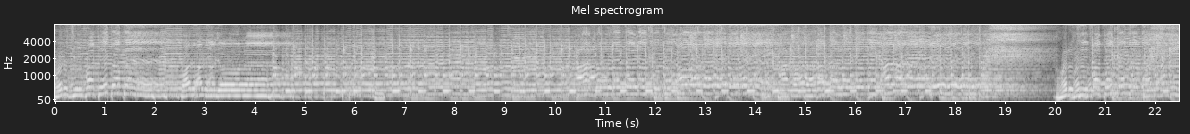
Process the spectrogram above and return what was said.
હરજી ભાટી તમે આગળ તમે હરજી ભાટી તમે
